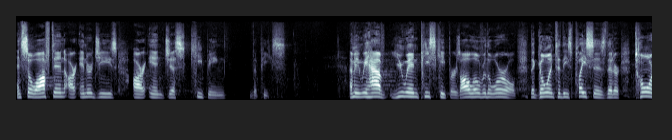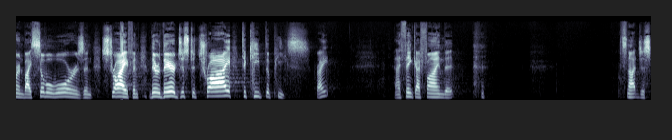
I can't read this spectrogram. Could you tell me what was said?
And so often our energies are in just keeping the peace. I mean, we have UN peacekeepers all over the world that go into these places that are torn by civil wars and strife, and they're there just to try to keep the peace, right? And I think I find that it's not just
